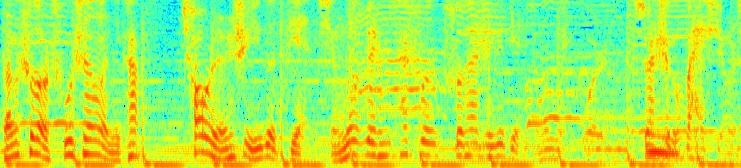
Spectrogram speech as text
咱们说到出身了，你看超人是一个典型的，为什么他说说他是一个典型的美国人？虽然是个外星人，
